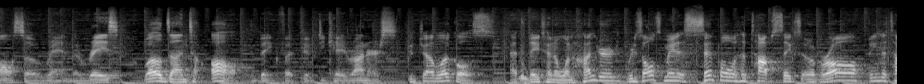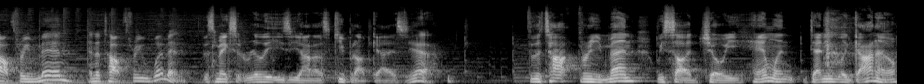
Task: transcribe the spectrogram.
also ran the race. Well done to all the Bigfoot 50K runners. Good job, locals. At the Daytona 100, results made it simple with the top six overall being the top three men and the top three women. This makes it really easy on us. Keep it up, guys. Yeah. For the top three men, we saw Joey Hamlin, Denny Logano,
